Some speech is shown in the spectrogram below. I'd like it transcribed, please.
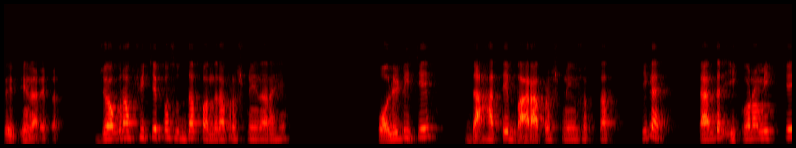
येणार आहेत. जॉग्राफीचे पण सुद्धा पंधरा प्रश्न येणार आहे. पॉलिटीचे दहा ते बारा प्रश्न येऊ शकतात. ठीक आहे? त्यानंतर इकॉनॉमिकचे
